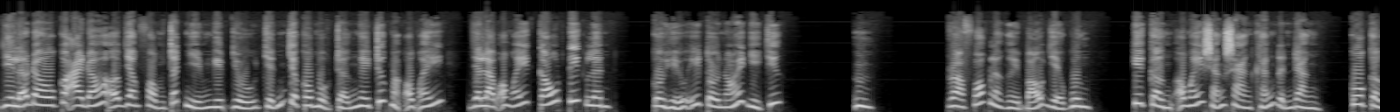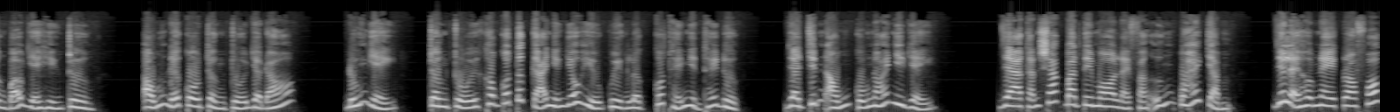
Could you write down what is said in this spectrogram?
vì lỡ đâu có ai đó ở văn phòng trách nhiệm nghiệp vụ chỉnh cho cô một trận ngay trước mặt ông ấy và làm ông ấy cáu tiết lên. Cô hiểu ý tôi nói gì chứ? Ừ, Crawford là người bảo vệ quân. Khi cần ông ấy sẵn sàng khẳng định rằng cô cần bảo vệ hiện trường. Ông để cô trần trụi vào đó. Đúng vậy, trần trụi không có tất cả những dấu hiệu quyền lực có thể nhìn thấy được và chính ổng cũng nói như vậy. Và cảnh sát Baltimore lại phản ứng quá chậm. Với lại hôm nay Crawford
